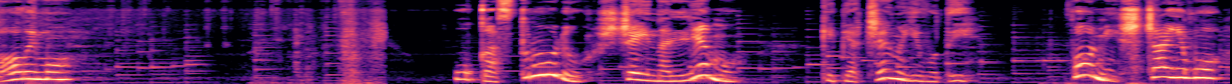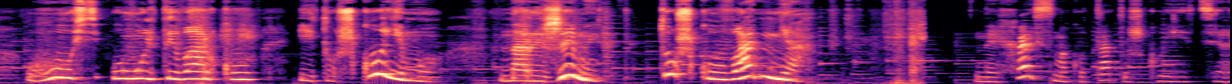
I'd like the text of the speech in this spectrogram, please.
солимо. У каструлю ще й налємо кип'яченої води. Поміщаємо гусь у мультиварку і тушкуємо на режимі тушкування. Нехай смакота тушкується.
